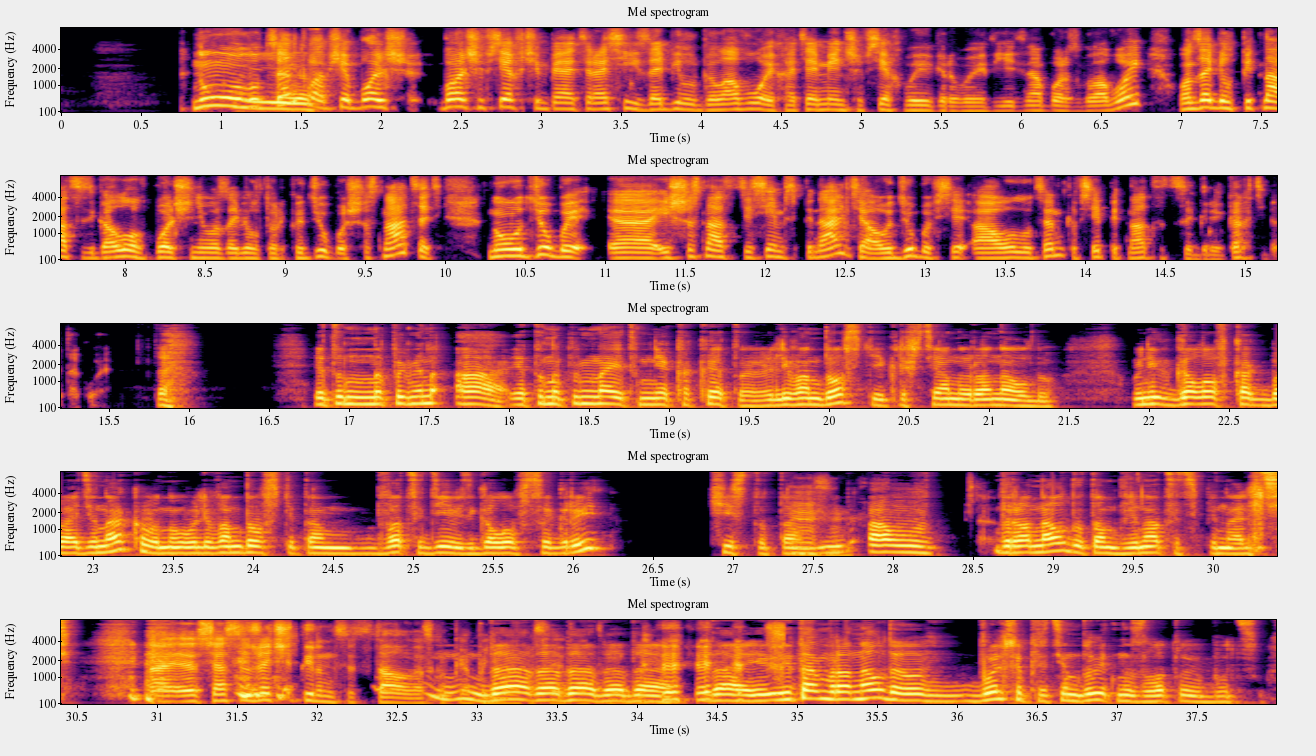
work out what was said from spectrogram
Ну, Луценко Yes. вообще больше, больше всех в чемпионате России забил головой, хотя меньше всех выигрывает единобор с головой. Он забил 15 голов, больше него забил только Дюба 16. Но у Дюбы э, из 16 7 с пенальти, а у Дюбы все, а у Луценко все 15 с игры. Как тебе такое? Это напоминает... А, это напоминает мне как это, Левандовский и Криштиану Роналду. У них голов как бы одинаково, но у Левандовски там 29 голов с игры, чисто там, а у Роналду там 12 с пенальти. сейчас уже 14 стало, насколько я понимаю. Да, да, да, да, да, да. И, и там Роналдо больше претендует на золотую бутсу.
